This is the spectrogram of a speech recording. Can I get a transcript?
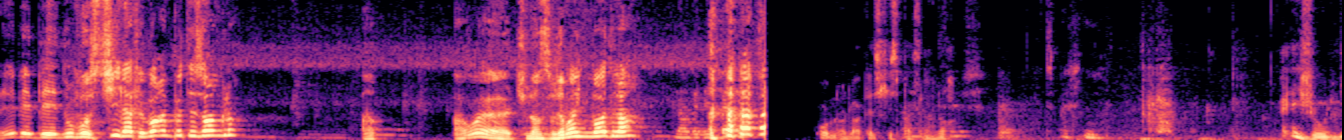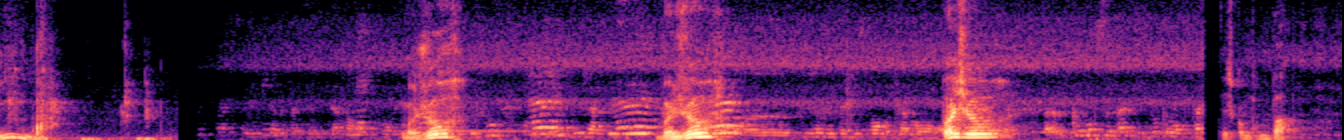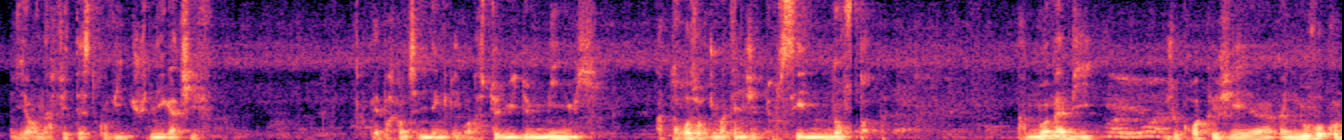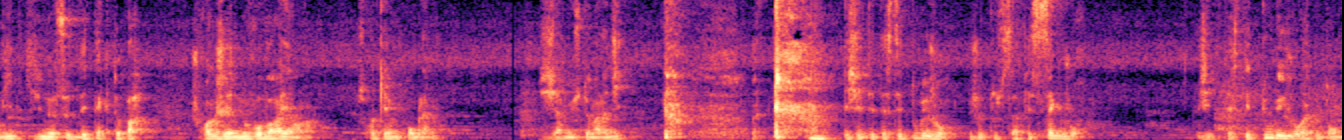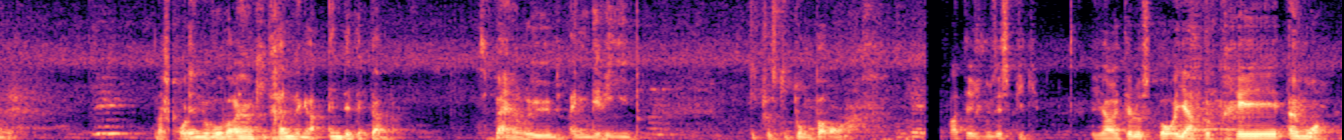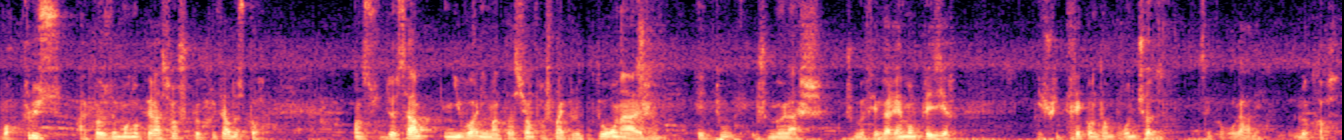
Les bébés, nouveau style, hein, fais voir un peu tes ongles. Ah. ah ouais, tu lances vraiment une mode là? Non, bébé, c'est pas fini. Oh là là, qu'est-ce qui se passe là alors? C'est pas fini. Elle est jolie. Bonjour. Bonjour. Bonjour. Je comprends pas. Hier, on a fait test Covid, je suis négatif. Mais par contre, c'est une dinguerie. Voilà, cette nuit de minuit à 3h du matin, j'ai toussé non-stop. À mon avis, je crois que j'ai euh, un nouveau Covid qui ne se détecte pas. Je crois que j'ai un nouveau variant. là. Je crois qu'il y a un problème. J'ai jamais eu cette maladie. J'ai été testé tous les jours. Je tousse, ça fait 5 jours. J'ai été testé tous les jours avec le tournage. Là, je crois qu'il y a un nouveau variant qui traîne, les gars, indétectable. C'est pas un rhume, c'est pas une grippe. Quelque chose qui tombe pas rond. Fraté, je vous explique. J'ai arrêté le sport il y a à peu près un mois, voire plus. À cause de mon opération, je peux plus faire de sport. Ensuite de ça, niveau alimentation, franchement, avec le tournage et tout, je me lâche. Je me fais vraiment plaisir. Et je suis très content pour une chose, c'est que regardez, le corps.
